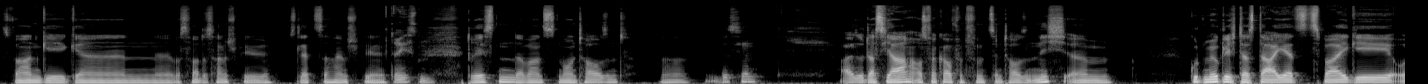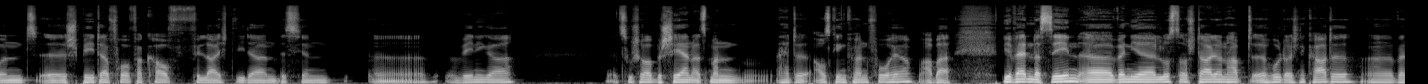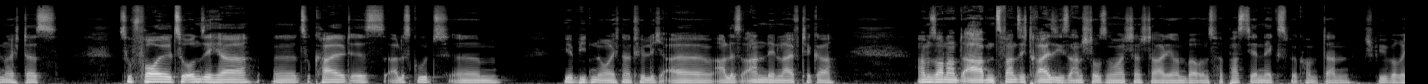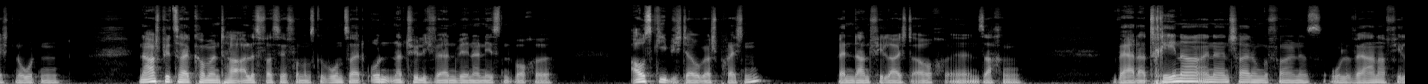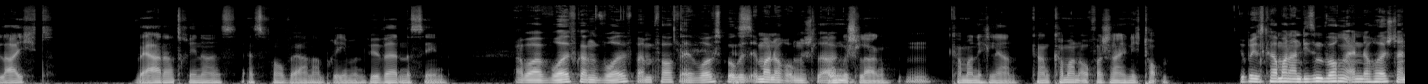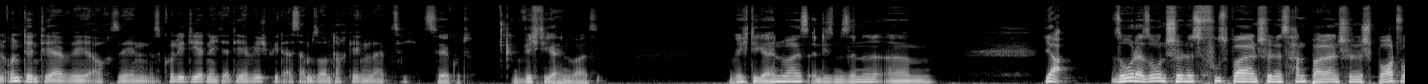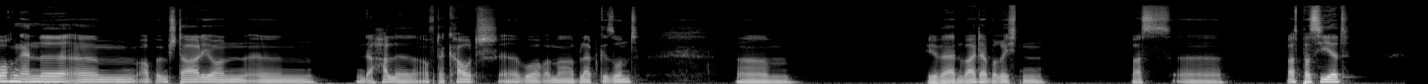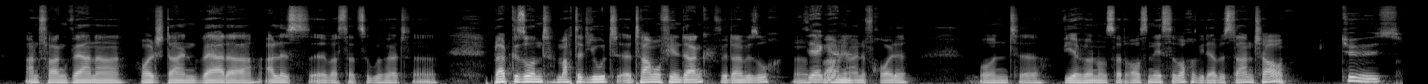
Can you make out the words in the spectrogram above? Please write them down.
Es waren gegen, äh, was war das Heimspiel? Das letzte Heimspiel? Dresden. Dresden, da waren es 9.000, äh, ein bisschen. Also das Jahr, Ausverkauf von 15.000 nicht. Ähm, gut möglich, dass da jetzt 2G und äh, später Vorverkauf vielleicht wieder ein bisschen äh, weniger Zuschauer bescheren, als man hätte ausgehen können vorher. Aber wir werden das sehen. Äh, wenn ihr Lust auf Stadion habt, äh, holt euch eine Karte. Äh, wenn euch das zu voll, zu unsicher, äh, zu kalt ist, alles gut. Ähm, wir bieten euch natürlich äh, alles an, den Live-Ticker. Am Sonnabendabend 20.30 ist Anstoß im Holsteinstadion. Bei uns verpasst ihr nichts, bekommt dann Spielbericht, Noten, Nachspielzeit-Kommentar, alles, was ihr von uns gewohnt seid. Und natürlich werden wir in der nächsten Woche ausgiebig darüber sprechen, wenn dann vielleicht auch äh, in Sachen Werder Trainer eine Entscheidung gefallen ist. Ole Werner vielleicht Werder Trainer ist, SV Werner Bremen. Wir werden es sehen. Aber Wolfgang Wolf beim VfL Wolfsburg ist, ist immer noch ungeschlagen. Ungeschlagen. Hm. Kann man nicht lernen. Kann, kann man auch wahrscheinlich nicht toppen. Übrigens kann man an diesem Wochenende Holstein und den THW auch sehen. Das kollidiert nicht. Der THW spielt erst am Sonntag gegen Leipzig. Sehr gut. Ein wichtiger Hinweis. Ein wichtiger Hinweis in diesem Sinne. Ähm, ja, so oder so ein schönes Fußball, ein schönes Handball, ein schönes Sportwochenende, ähm, ob im Stadion, ähm, in der Halle, auf der Couch, äh, wo auch immer. Bleibt gesund. Ähm, wir werden weiter berichten, was, äh, was passiert. Anfang Werner, Holstein, Werder, alles, äh, was dazu gehört. Äh, bleibt gesund, macht es gut. Äh, Tamo, vielen Dank für deinen Besuch. Äh, Sehr War gerne. mir eine Freude. Und äh, wir hören uns da draußen nächste Woche wieder. Bis dann, ciao. Tschüss.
